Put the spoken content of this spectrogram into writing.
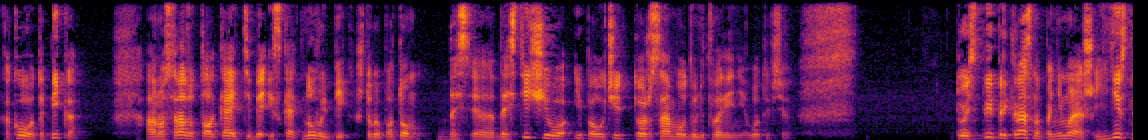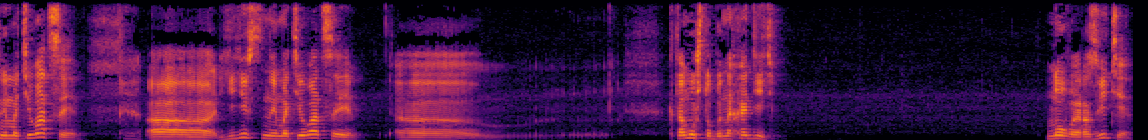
какого-то пика, оно сразу толкает тебя искать новый пик, чтобы потом э, достичь его и получить то же самое удовлетворение. Вот и все. То есть ты прекрасно понимаешь, единственной мотивацией, э, единственной мотивацией э, к тому, чтобы находить новое развитие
